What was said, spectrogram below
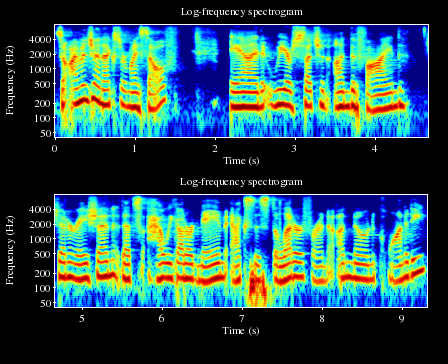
So I'm a Gen Xer myself, and we are such an undefined generation. That's how we got our name. X is the letter for an unknown quantity.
